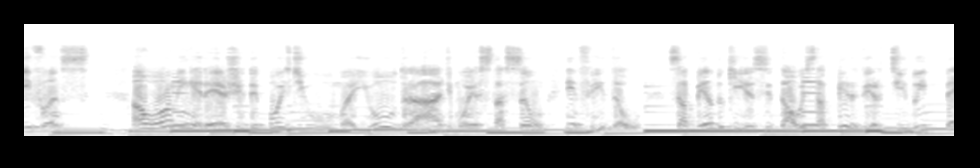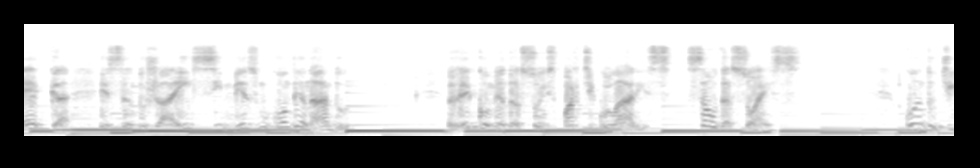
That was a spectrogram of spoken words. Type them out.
e vãs. Ao homem herege depois de uma e outra admoestação, evita-o sabendo que esse tal está pervertido e peca, estando já em si mesmo condenado. Recomendações particulares. Saudações. Quando te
